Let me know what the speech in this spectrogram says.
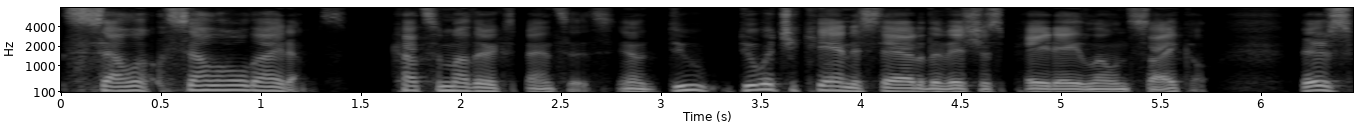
sell sell old items, cut some other expenses. You know, do do what you can to stay out of the vicious payday loan cycle. There's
